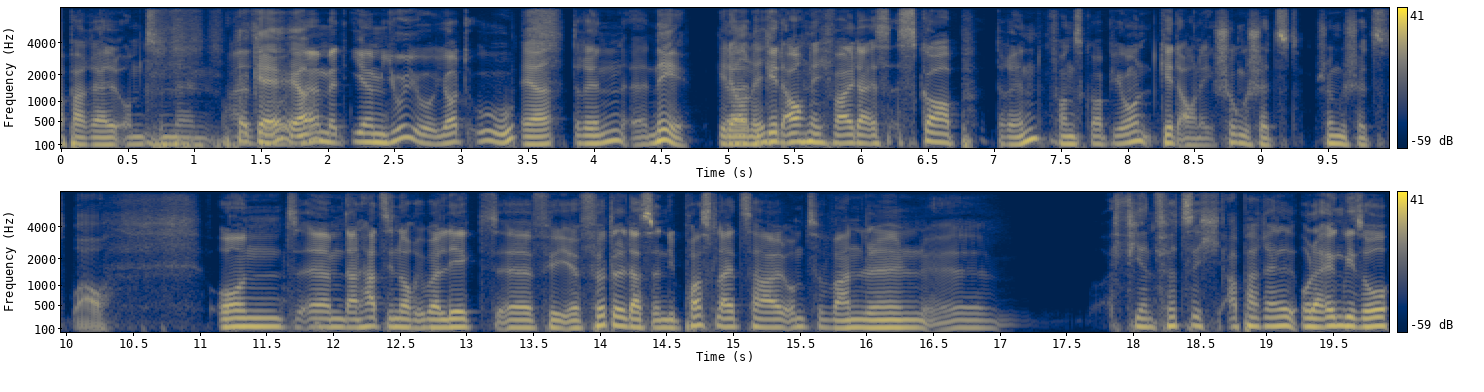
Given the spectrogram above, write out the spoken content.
Apparell umzunennen. Also, Okay, ja. Ne, mit ihrem Juju, J-U Ja, drin. Äh, nee. Geht auch äh, nicht? Geht auch nicht, weil da ist Scorp drin von Skorpion. Geht auch nicht. Schon geschützt. Schon geschützt. wow. Und ähm, dann hat sie noch überlegt, äh, für ihr Viertel das in die Postleitzahl umzuwandeln. Äh, 44 Apparell oder irgendwie so,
